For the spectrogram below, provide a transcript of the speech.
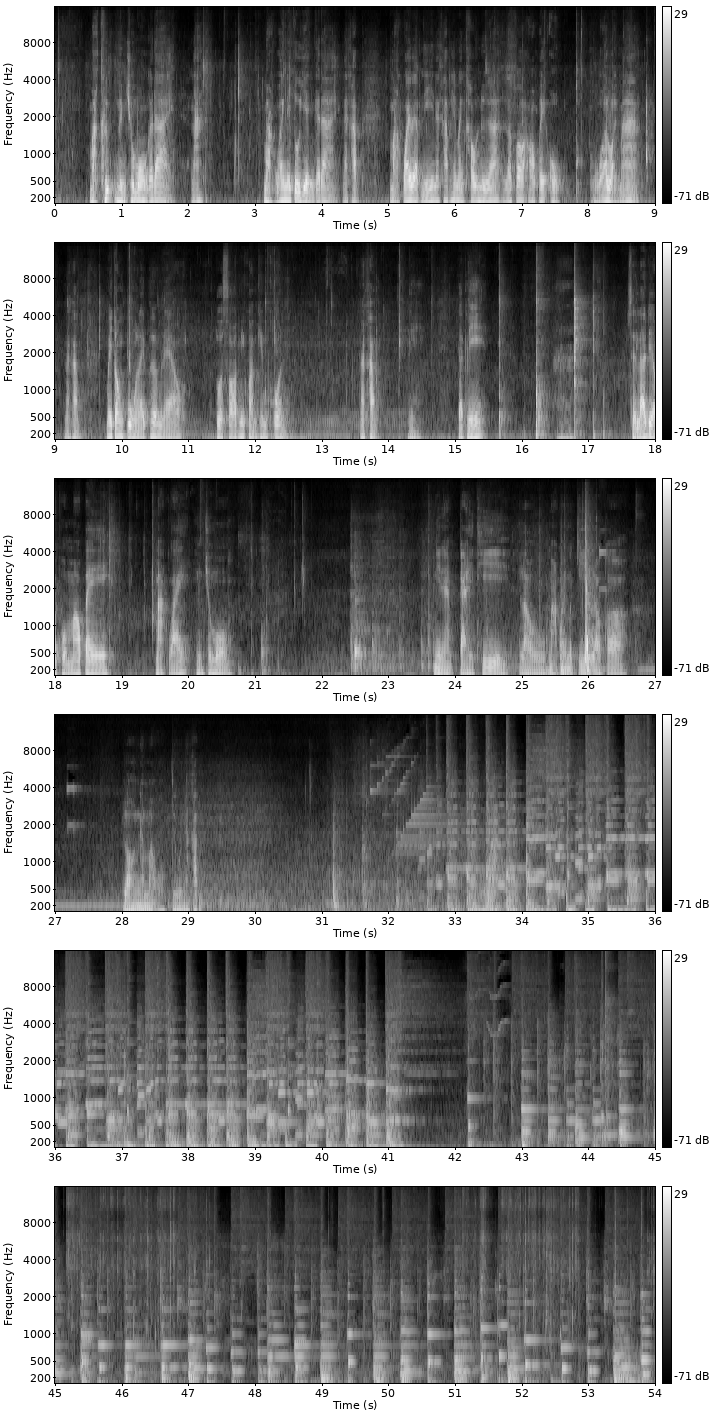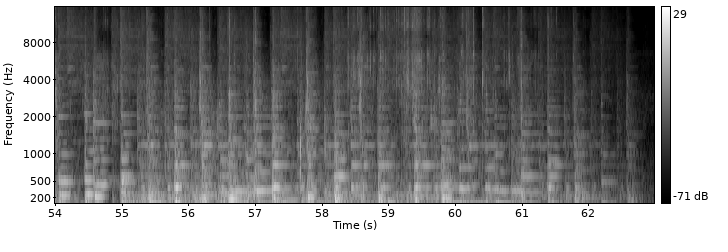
หมักครึ่งหนึ่งชั่วโมงก็ได้นะหมักไว้ในตู้เย็นก็ได้นะครับ หมักไว้แบบนี้นะครับให้มันเข้าเนื้อแล้วก็เอาไปอบโหอร่อยมากนะครับ ไม่ต้องปรุงอะไรเพิ่มแล้ว ตัวซอสมีความเข้มข้นนะครับนี่แบบนี้เสร็จแล้วเดี๋ยวผมเอาไปหมักไว้1ชั่วโมง นี่นะครับไก่ที่เราหมักไว้เมื่อกี้เราก็ ลองนำมาอบดูนะครับ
